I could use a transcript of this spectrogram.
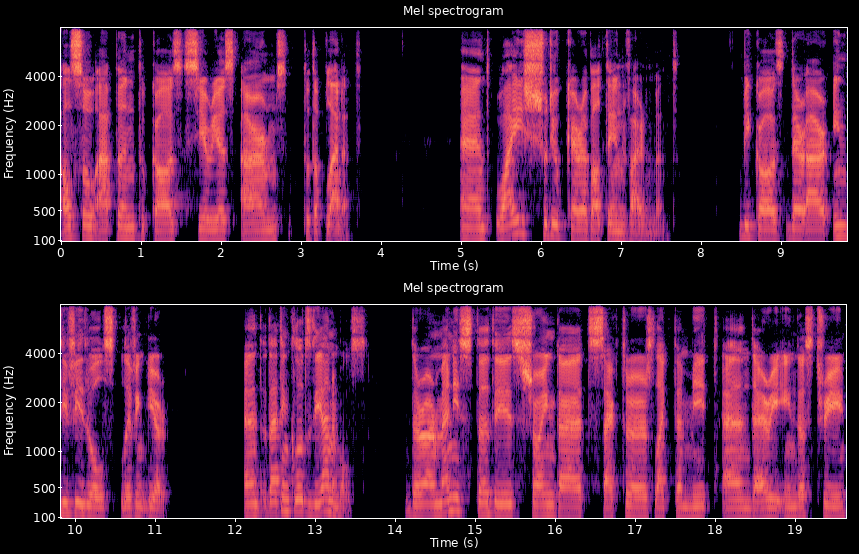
also happen to cause serious harms to the planet. And why should you care about the environment? Because there are individuals living here and that includes the animals. There are many studies showing that sectors like the meat and dairy industry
